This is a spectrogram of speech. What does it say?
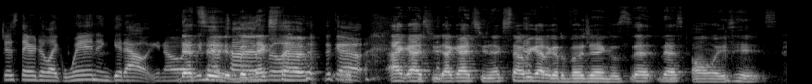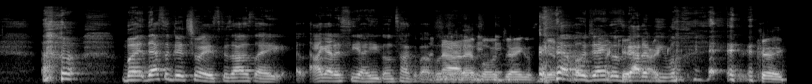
just there to like win and get out. You know, that's we it. Time but next for, time, like, cookout. I got you. I got you. Next time we gotta go to Bojangles. That that's always hits. But that's a good choice because I was like, I got to see how he's gonna talk about. Nah, that Bojangles. that Bojangles got to be one. cut,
